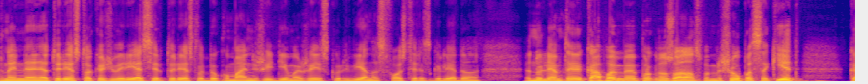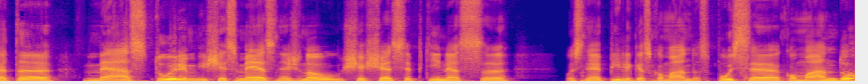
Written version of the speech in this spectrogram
žinai, ne, neturės tokio žvėries ir turės labiau komandinį žaidimą žais, kur vienas Fosteris galėdavo nulemti. Ką prognozuodamas pamiršau pasakyti, kad e, mes turim iš esmės, nežinau, šešias, septynes e, vos ne apylygės komandos. Pusė komandų,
